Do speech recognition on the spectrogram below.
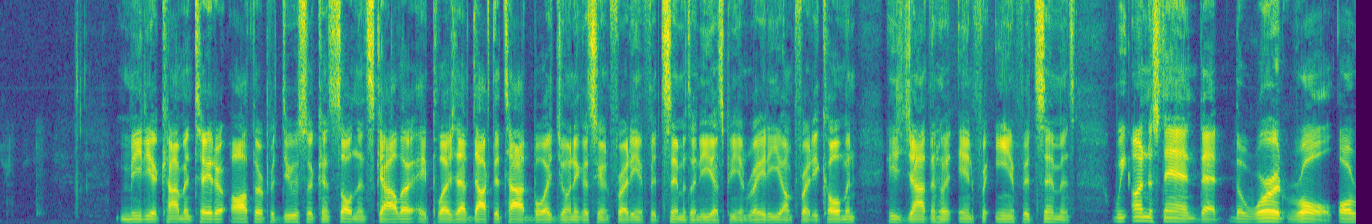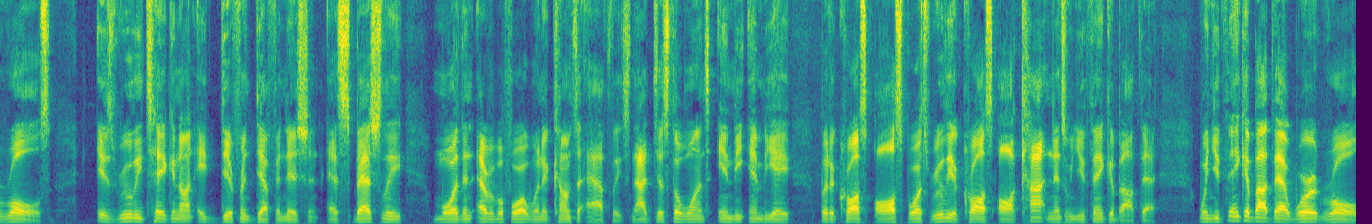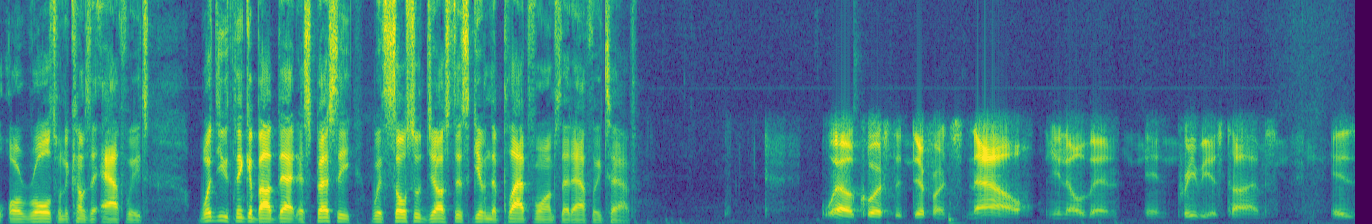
Media commentator, author, producer, consultant, scholar. A pleasure to have Dr. Todd Boyd joining us here in Freddie and Fitzsimmons on ESPN Radio. I'm Freddie Coleman. He's Jonathan Hood in for Ian Fitzsimmons we understand that the word role or roles is really taking on a different definition, especially more than ever before when it comes to athletes, not just the ones in the NBA, but across all sports, really across all continents when you think about that. When you think about that word role or roles when it comes to athletes, what do you think about that, especially with social justice given the platforms that athletes have? Well, of course, the difference now, you know, than in previous times is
